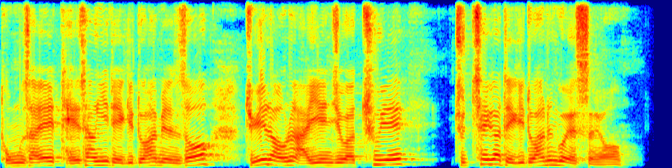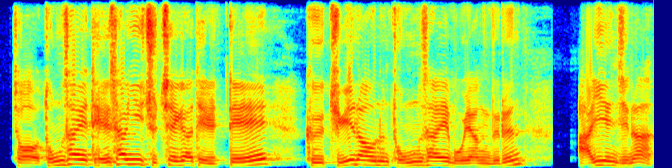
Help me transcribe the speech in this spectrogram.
동사의 대상이 되기도 하면서 뒤에 나오는 ing와 to의 주체가 되기도 하는 거였어요. 저 동사의 대상이 주체가 될때그 뒤에 나오는 동사의 모양들은 ing나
